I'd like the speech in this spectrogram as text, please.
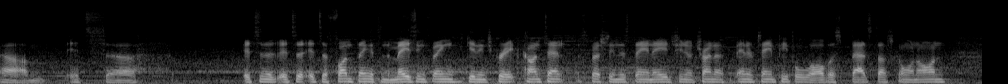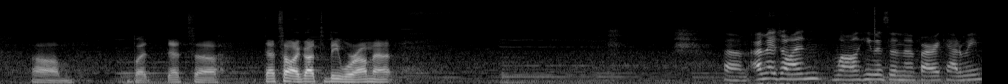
Um, it's it's a, it's a it's a fun thing. It's an amazing thing getting to create content, especially in this day and age. You know, trying to entertain people while all this bad stuff's going on. Um, but that's uh, that's how I got to be where I'm at. Um, I met John while he was in the fire academy,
